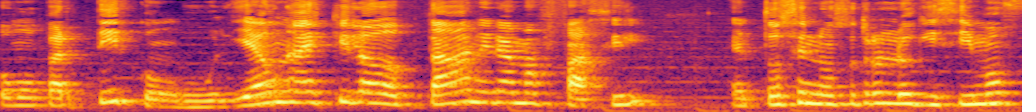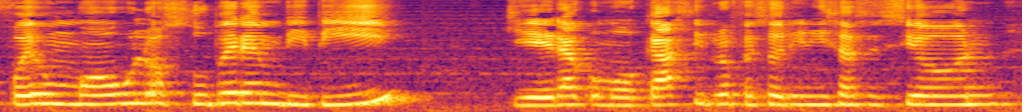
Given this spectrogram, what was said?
como partir con Google. Ya una vez que lo adoptaban era más fácil. Entonces nosotros lo que hicimos fue un módulo súper MVP que era como casi profesor inicia sesión,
